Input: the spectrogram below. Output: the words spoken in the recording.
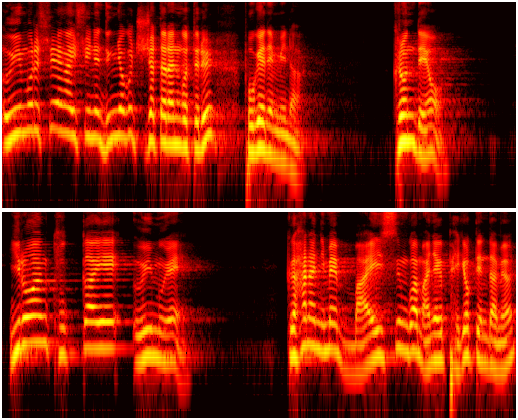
의무를 수행할 수 있는 능력을 주셨다라는 것들을 보게 됩니다. 그런데요. 이러한 국가의 의무에 그 하나님의 말씀과 만약에 배격된다면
